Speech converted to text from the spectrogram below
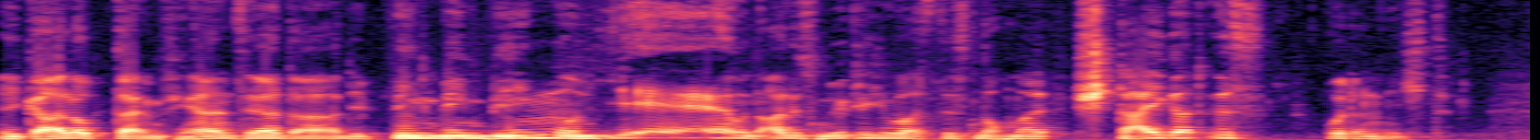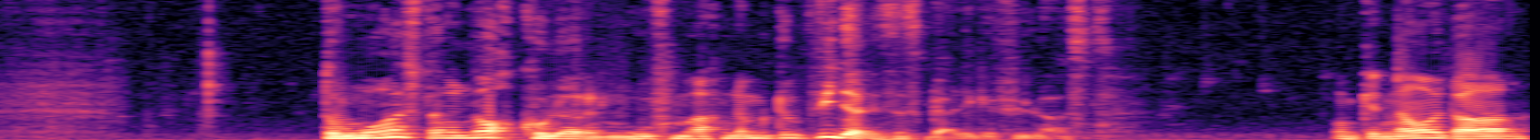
Egal ob da im Fernseher da die Bing Bing Bing und Yeah und alles mögliche, was das nochmal steigert ist oder nicht. Du musst einen noch cooleren Move machen, damit du wieder dieses geile Gefühl hast. Und genau da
